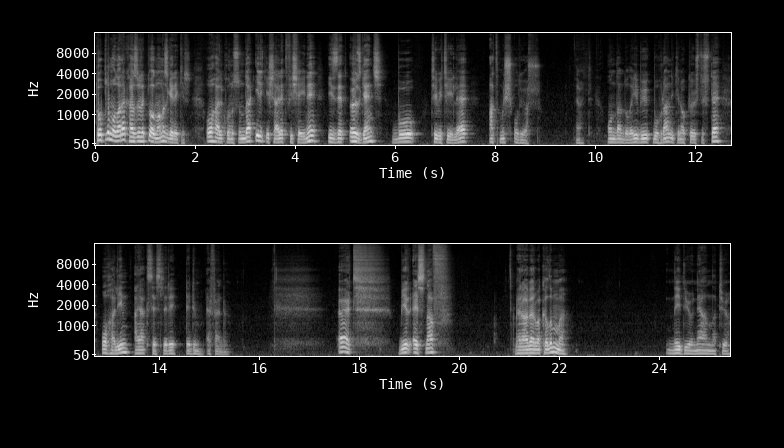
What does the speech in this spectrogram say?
toplum olarak hazırlıklı olmamız gerekir. O hal konusunda ilk işaret fişeğini İzzet Özgenç bu tweetiyle atmış oluyor. Ondan dolayı büyük buhran iki nokta üst üste o halin ayak sesleri dedim efendim. Evet. Bir esnaf beraber bakalım mı? Ne diyor, ne anlatıyor?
